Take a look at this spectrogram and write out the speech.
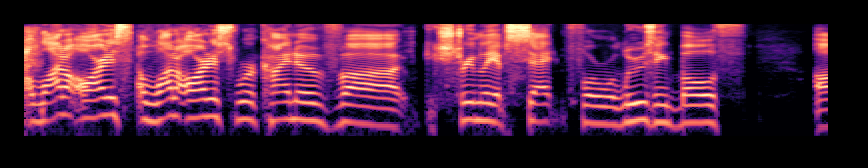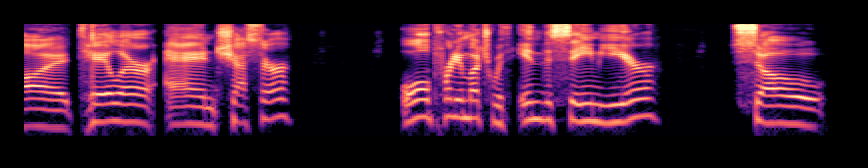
a lot of artists a lot of artists were kind of uh, extremely upset for losing both uh, Taylor and Chester, all pretty much within the same year. So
